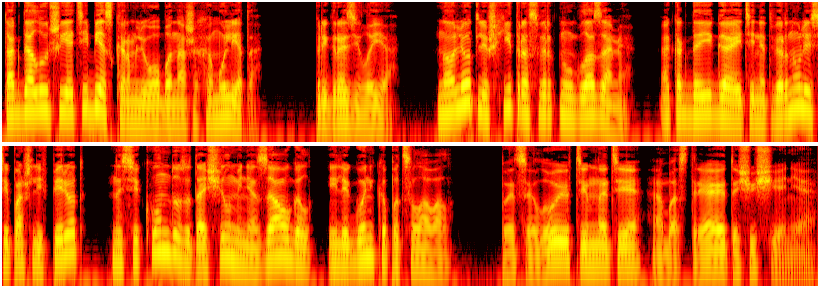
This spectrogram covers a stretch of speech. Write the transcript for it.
Тогда лучше я тебе скормлю оба наших амулета, пригрозила я. Но лед лишь хитро сверкнул глазами, а когда Яга и Тень отвернулись и пошли вперед, на секунду затащил меня за угол и легонько поцеловал. «Поцелуи в темноте обостряют ощущения».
